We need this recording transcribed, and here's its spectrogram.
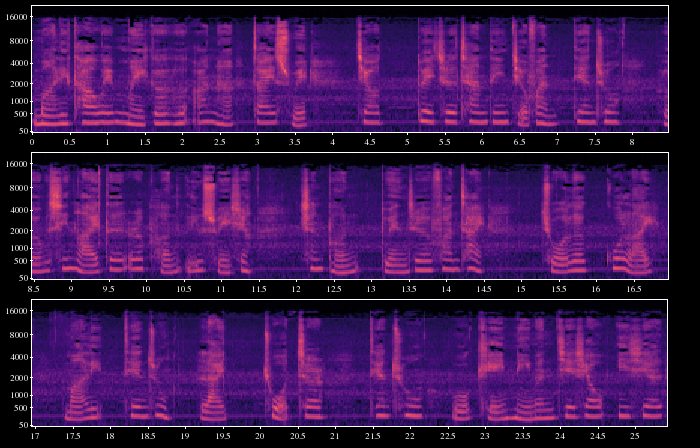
玛丽塔为每个和安娜在睡觉对着餐厅吃饭，店中和新来的日本留学生身旁端着饭菜坐了过来。玛丽，店中来坐这儿。店中，我给你们介绍一下，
